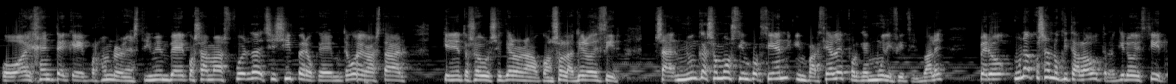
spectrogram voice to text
O hay gente que, por ejemplo, en el streaming ve cosas más fuertes, sí, sí, pero que me tengo que gastar 500 euros si quiero una consola, quiero decir. O sea, nunca somos 100% imparciales porque es muy difícil, ¿vale? Pero una cosa no quita la otra, quiero decir.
